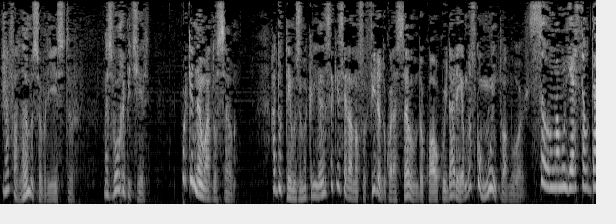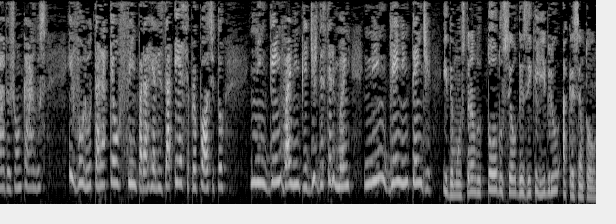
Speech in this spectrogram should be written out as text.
já falamos sobre isto, mas vou repetir. Por que não a adoção? Adotemos uma criança que será nosso filho do coração, do qual cuidaremos com muito amor. Sou uma mulher saudável, João Carlos, e vou lutar até o fim para realizar esse propósito. Ninguém vai me impedir de ser mãe. Ninguém entende. E demonstrando todo o seu desequilíbrio, acrescentou:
